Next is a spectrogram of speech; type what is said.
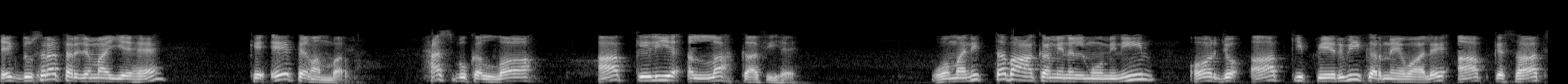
ایک دوسرا ترجمہ یہ ہے کہ اے پیغمبر، حسبک اللہ، آپ کے لیے اللہ کافی ہے۔ وہ منی تب من المومنین اور جو آپ کی پیروی کرنے والے، آپ کے ساتھ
